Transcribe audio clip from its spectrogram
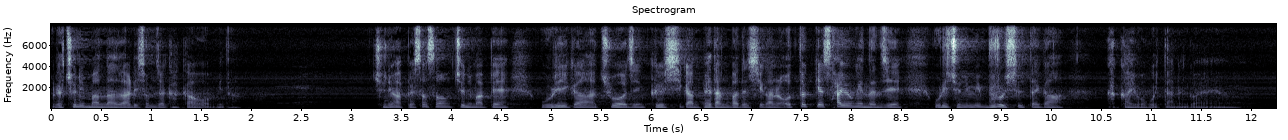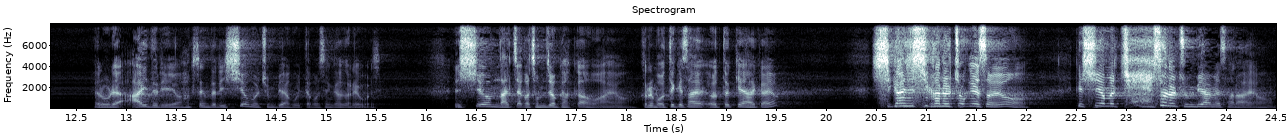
우리가 주님 만날 날이 점점 가까워 옵니다. 주님 앞에 서서 주님 앞에 우리가 주어진 그 시간, 배당받은 시간을 어떻게 사용했는지 우리 주님이 물으실 때가 가까이 오고 있다는 거예요. 여러분, 우리 아이들이요, 학생들이 시험을 준비하고 있다고 생각을 해보세요. 시험 날짜가 점점 가까워와요. 그럼 어떻게 사, 어떻게 할까요? 시간 시간을 쪼개서요. 그 시험을 최선을 준비하며 살아요.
